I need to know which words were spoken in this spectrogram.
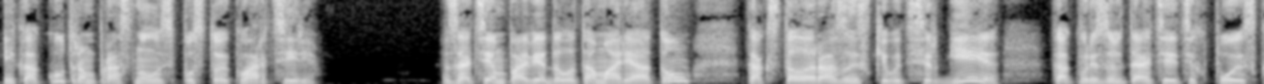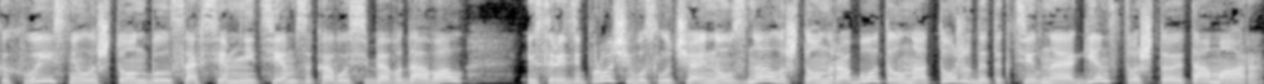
и как утром проснулась в пустой квартире. Затем поведала Тамаре о том, как стала разыскивать Сергея, как в результате этих поисков выяснила, что он был совсем не тем, за кого себя выдавал, и, среди прочего, случайно узнала, что он работал на то же детективное агентство, что и Тамара.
